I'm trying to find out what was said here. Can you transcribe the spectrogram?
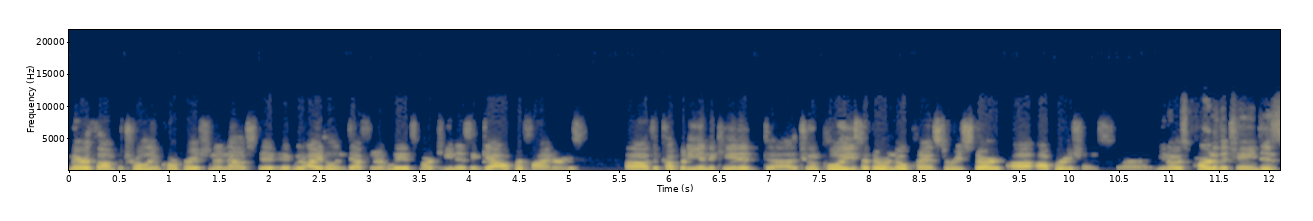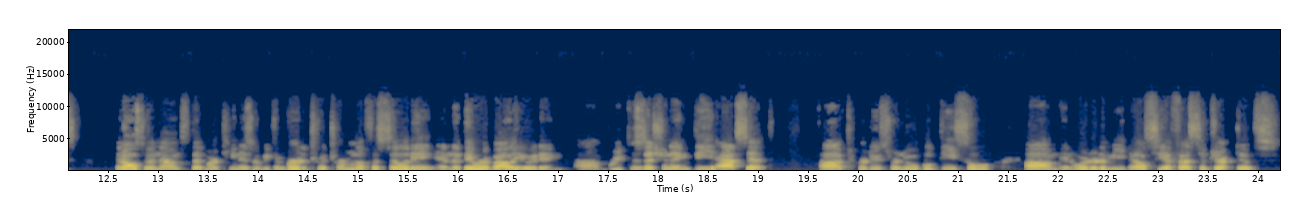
Marathon Petroleum Corporation announced it, it would idle indefinitely its Martinez and Gallup refineries. Uh, the company indicated uh, to employees that there were no plans to restart uh, operations. Uh, you know, as part of the changes, it also announced that Martinez would be converted to a terminal facility and that they were evaluating um, repositioning the asset uh, to produce renewable diesel um, in order to meet LCFS objectives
